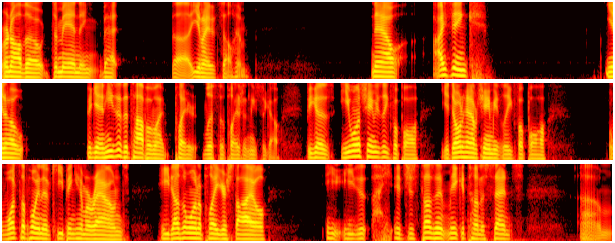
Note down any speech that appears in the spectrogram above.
Ronaldo demanding that uh, United sell him. Now, I think, you know, again, he's at the top of my player list of players that needs to go because he wants Champions League football. You don't have Champions League football. What's the point of keeping him around? He doesn't want to play your style. He he just it just doesn't make a ton of sense. Um,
